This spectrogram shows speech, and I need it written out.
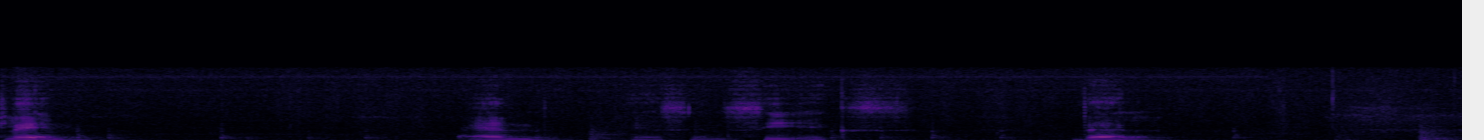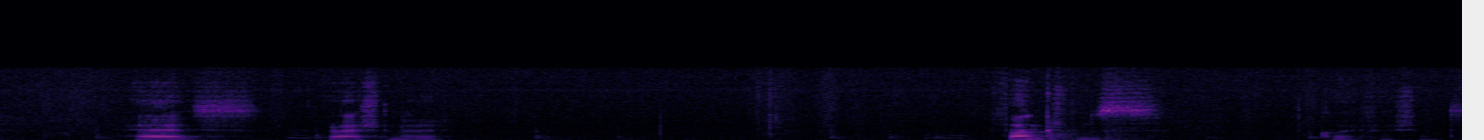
Claim n is in Cx del has rational functions coefficients.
